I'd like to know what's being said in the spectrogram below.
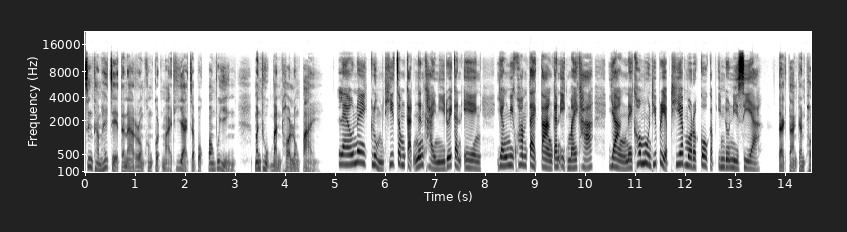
ซึ่งทำให้เจตนารมณ์ของกฎหมายที่อยากจะปกป้องผู้หญิง มันถูกบั่นทอนลงไป แล้วในกลุ่มที่จำกัดเงื่อนไขนี้ด้วยกันเอง ยังมีความแตกต่างกันอีกไหมคะ อย่างในข้อมูลที่เปรียบเทียบโมร็อกโกกับอินโดนีเซีย แตกต่างกันพอ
